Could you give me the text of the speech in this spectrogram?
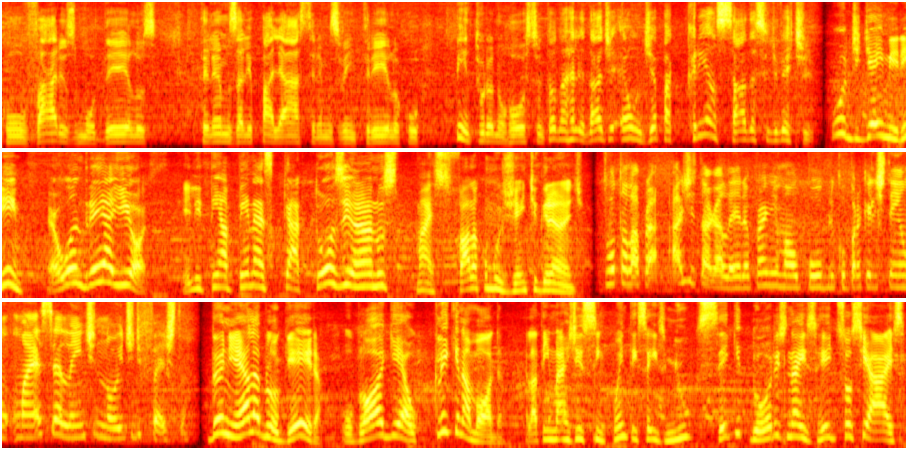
com vários modelos, teremos ali palhaço, teremos ventríloco, pintura no rosto. Então, na realidade, é um dia para criançada se divertir. O DJ Mirim é o André aí, ó. Ele tem apenas 14 anos, mas fala como gente grande. Vou estar lá para agitar a galera, para animar o público, para que eles tenham uma excelente noite de festa. Daniela é blogueira. O blog é o Clique na Moda. Ela tem mais de 56 mil seguidores nas redes sociais.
